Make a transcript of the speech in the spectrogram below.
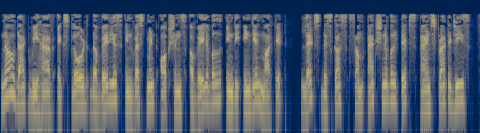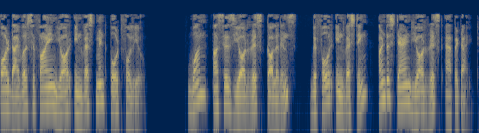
Now that we have explored the various investment options available in the Indian market, let's discuss some actionable tips and strategies for diversifying your investment portfolio. 1. Assess your risk tolerance. Before investing, understand your risk appetite.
